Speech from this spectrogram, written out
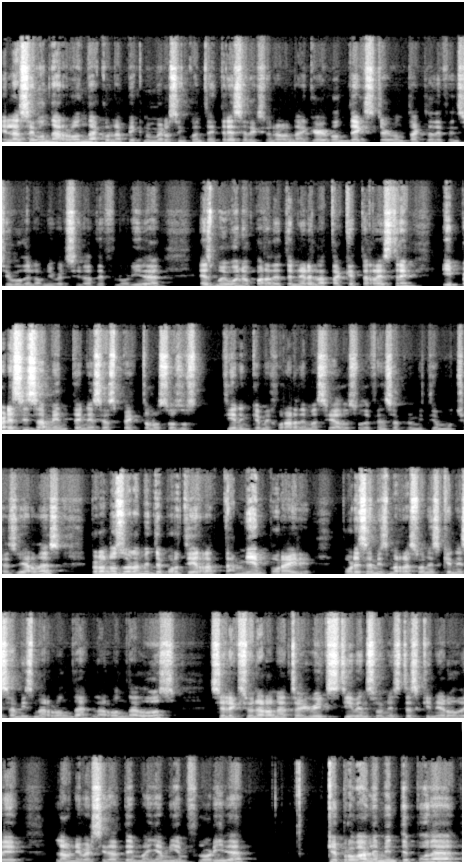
En la segunda ronda, con la pick número 53, seleccionaron a Gervon Dexter, un tackle defensivo de la Universidad de Florida. Es muy bueno para detener el ataque terrestre y precisamente en ese aspecto los Osos tienen que mejorar demasiado. Su defensa permitió muchas yardas, pero no solamente por tierra, también por aire. Por esa misma razón es que en esa misma ronda, la ronda 2, seleccionaron a Tyreek Stevenson, este esquinero de la Universidad de Miami en Florida, que probablemente pueda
